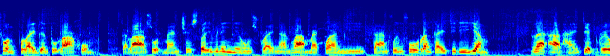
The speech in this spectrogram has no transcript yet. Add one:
ช่วงปลายเดือนตุลาคม แต่ล่าสุดแมนเชสเตอร์อี n ว n ิงนิวส์รายงานว่าแม็กควายมีการฟื้นฟูร่างกายที่ดีเยี่ยม และอาจหายเจ็บเร็ว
